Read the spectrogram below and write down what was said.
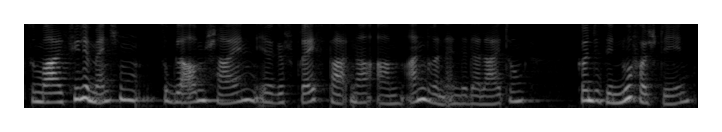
zumal viele Menschen zu glauben scheinen, ihr Gesprächspartner am anderen Ende der Leitung könnte sie nur verstehen,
